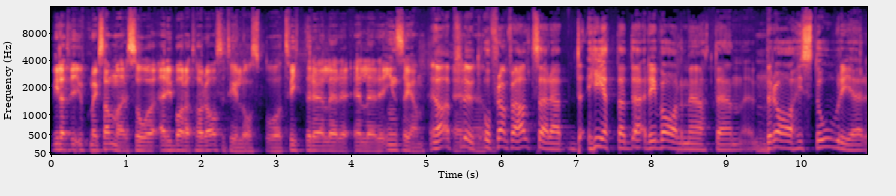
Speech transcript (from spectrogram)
vill att vi uppmärksammar så är det ju bara att höra av sig till oss på Twitter eller, eller Instagram. Ja, absolut. Eh, Och framförallt så här, heta rivalmöten, bra historier,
